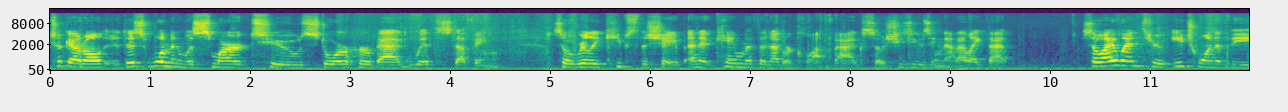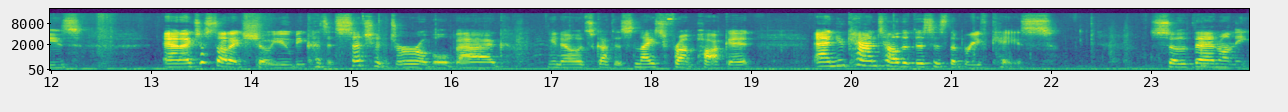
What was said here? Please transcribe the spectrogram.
took out all, this woman was smart to store her bag with stuffing. So it really keeps the shape and it came with another cloth bag. So she's using that, I like that. So I went through each one of these and I just thought I'd show you because it's such a durable bag. You know, it's got this nice front pocket and you can tell that this is the briefcase. So then on the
